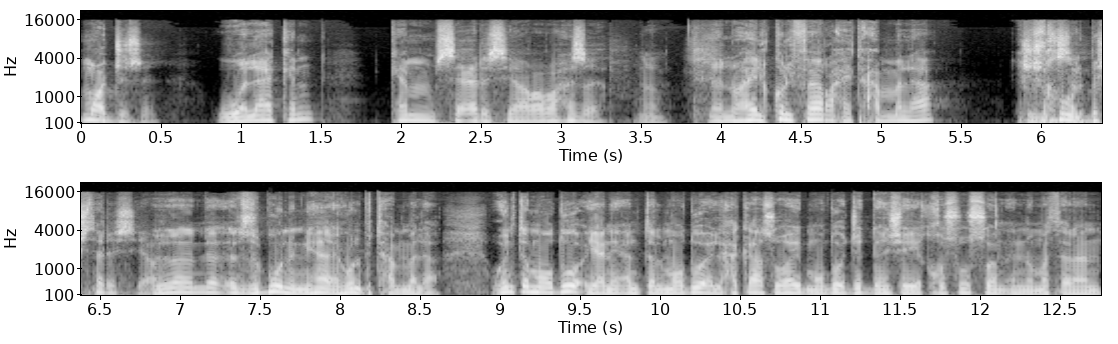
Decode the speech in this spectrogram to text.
معجزة ولكن كم سعر السيارة راح يصير نعم. لأنه هاي الكلفة راح يتحملها الشخص الزبون. اللي بيشتري السيارة لا لا الزبون النهائي هو اللي بتحملها وأنت موضوع يعني أنت الموضوع اللي حكاه صهيب موضوع جدا شيق خصوصا إنه مثلا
